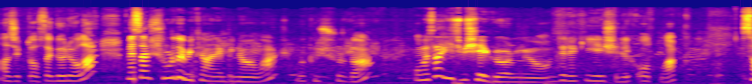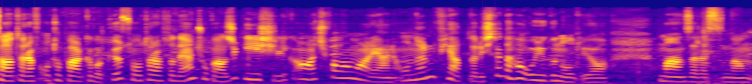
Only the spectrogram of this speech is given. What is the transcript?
azıcık da olsa görüyorlar. Mesela şurada bir tane bina var. Bakın şurada. O mesela hiçbir şey görmüyor. Direkt yeşillik, otlak. Sağ taraf otoparka bakıyor. Sol tarafta da yani çok azıcık yeşillik, ağaç falan var yani. Onların fiyatları işte daha uygun oluyor. Manzarasından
